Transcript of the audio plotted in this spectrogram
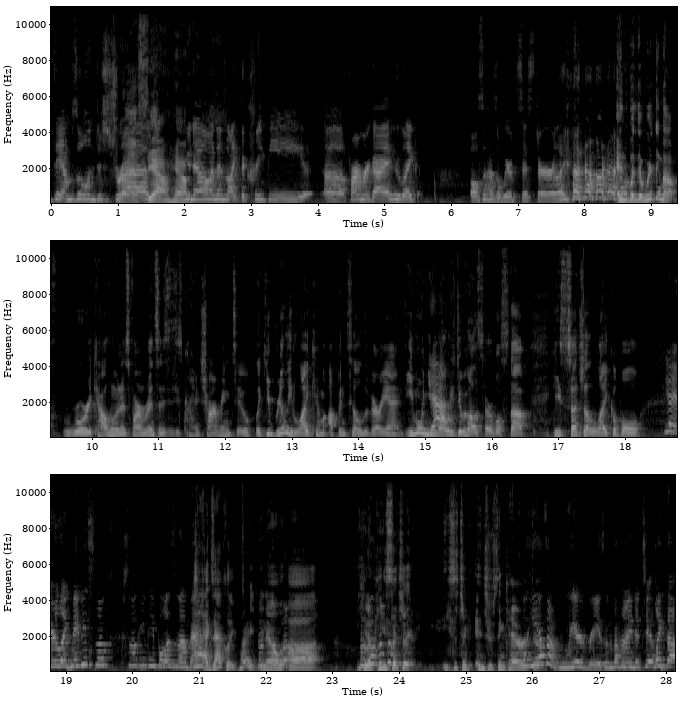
damsel in distress. Stress, yeah, yeah. You know, and then like the creepy uh, farmer guy who like also has a weird sister. Like I don't know. And but the weird thing about Rory Calhoun as Farmer Vincent is he's kind of charming too. Like you really like him up until the very end, even when you Yeah. know he's doing all this terrible stuff. He's such a likable. yeah, you're like maybe smoke smoking people isn't that bad. Yeah, exactly. Right. You know. uh You know, he's such a he's such an interesting character. Well, he has a weird reason behind it too. Like the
